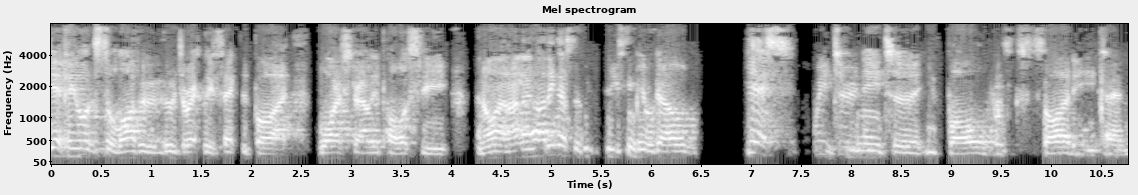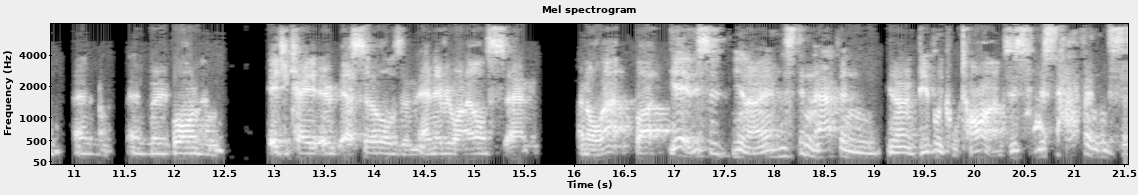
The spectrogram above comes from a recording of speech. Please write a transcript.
Yeah, people that are still alive who, who are directly affected by white Australia policy and all. And I, I think that's the biggest thing people go, yes, we do need to evolve as a society and, and, and move on and educate ourselves and, and everyone else and, and all that. But yeah, this is, you know, this didn't happen, you know, in biblical times. This, this happens,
